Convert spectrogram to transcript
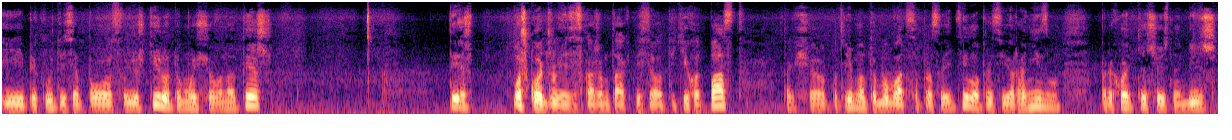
і піклуйтеся по свою шкіру, тому що вона теж, теж пошкоджується, скажімо так, після от таких от паст. Так що потрібно турбуватися про своє тіло, про свій організм. Переходьте щось на більш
